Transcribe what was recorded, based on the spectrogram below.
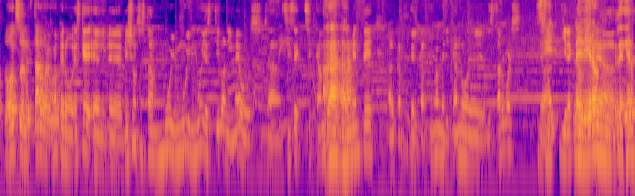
ortodoxo en Star Wars. No, pero es que el eh, Visions está muy, muy, muy estilo animeos. O sea, sí se, se cambia Ajá, ajá. totalmente al car- del cartoon americano de, de Star Wars. Sí, le dieron, a- le dieron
